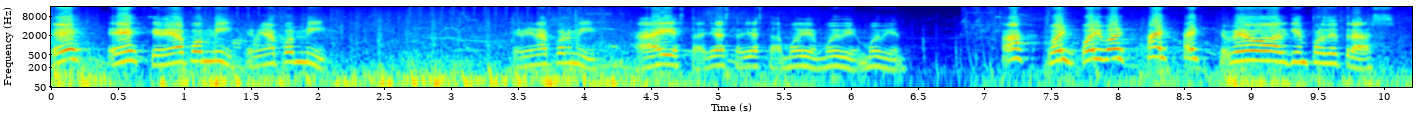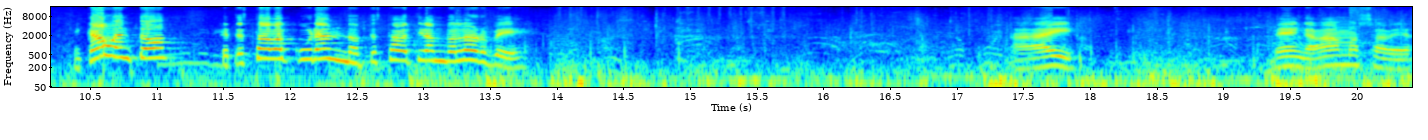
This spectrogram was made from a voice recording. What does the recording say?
¡Eh, eh! Que venga por mí, que venga por mí. Que viene por mí. Ahí está, ya está, ya está. Muy bien, muy bien, muy bien. ¡Ah! ¡Voy, voy, voy! ¡Ay, ay! Que veo a alguien por detrás. ¡Me cago en todo! Que te estaba curando, te estaba tirando el orbe. Ahí. Venga, vamos a ver.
